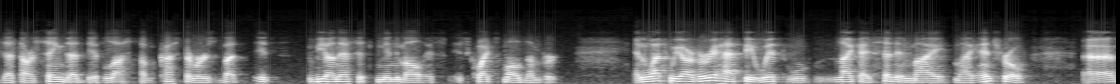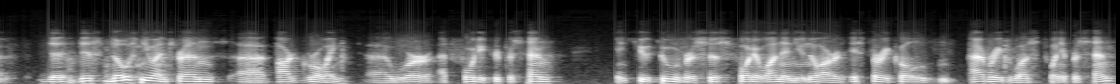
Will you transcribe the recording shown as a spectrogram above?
that are saying that they've lost some customers, but it's, to be honest, it's minimal. It's quite small number. And what we are very happy with, like I said in my intro, those new entrants are growing. We're at 43% in Q2 versus 41, and you know our historical average was 20%.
